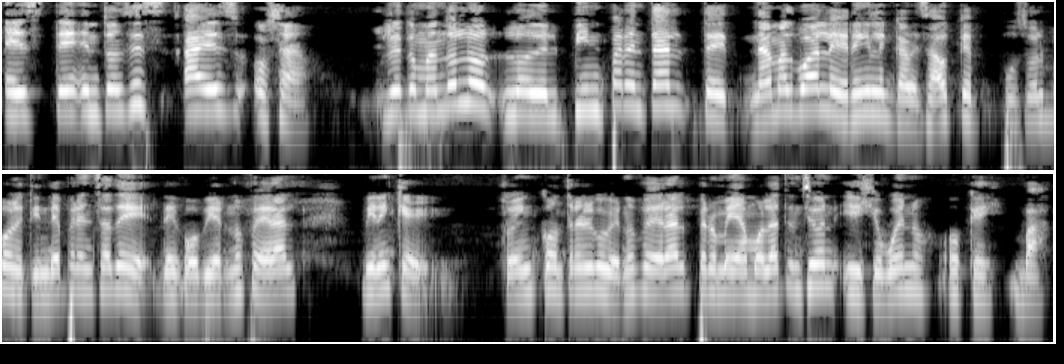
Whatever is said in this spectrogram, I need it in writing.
Este, entonces, a eso, o sea, retomando lo, lo del PIN parental, te, nada más voy a leer en el encabezado que puso el boletín de prensa de, de gobierno federal. Miren que estoy en contra del gobierno federal, pero me llamó la atención y dije, bueno, ok, va.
